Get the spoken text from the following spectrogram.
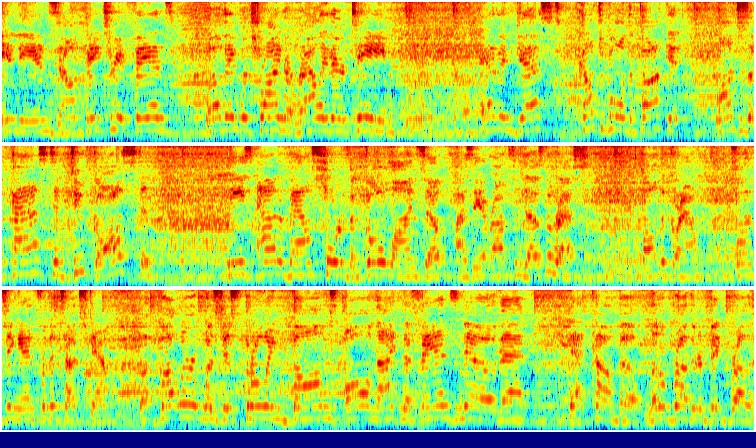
in the end zone. Patriot fans, well, they were trying to rally their team. Evan Guest, comfortable in the pocket, launches a pass to Duke Austin. He's goal line, so Isaiah Robinson does the rest on the ground, plunging in for the touchdown. But Butler was just throwing bombs all night, and the fans know that that combo, little brother to big brother,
